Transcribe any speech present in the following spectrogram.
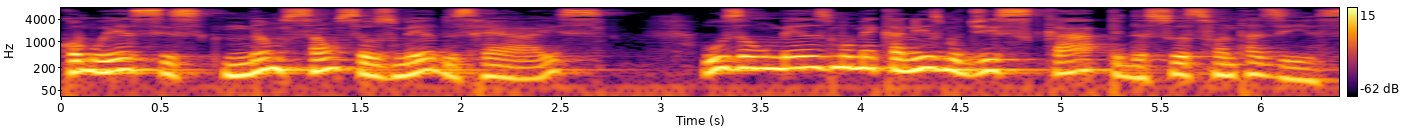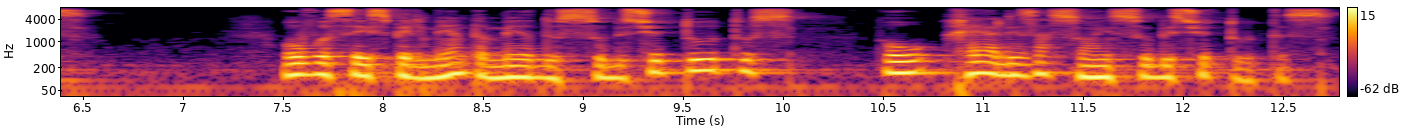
Como esses não são seus medos reais, usam o mesmo mecanismo de escape das suas fantasias. Ou você experimenta medos substitutos ou realizações substitutas.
